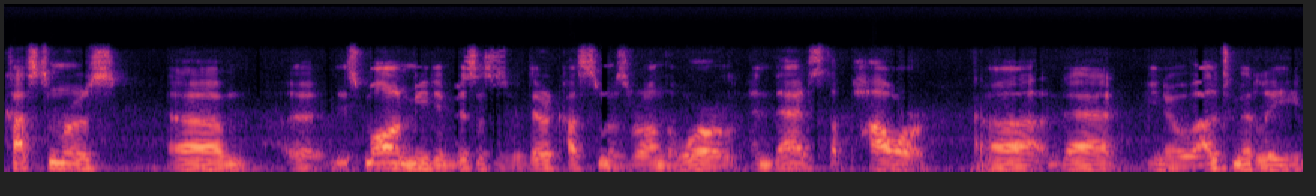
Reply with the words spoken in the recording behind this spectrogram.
customers, um, uh, these small and medium businesses with their customers around the world, and that's the power uh, that you know ultimately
